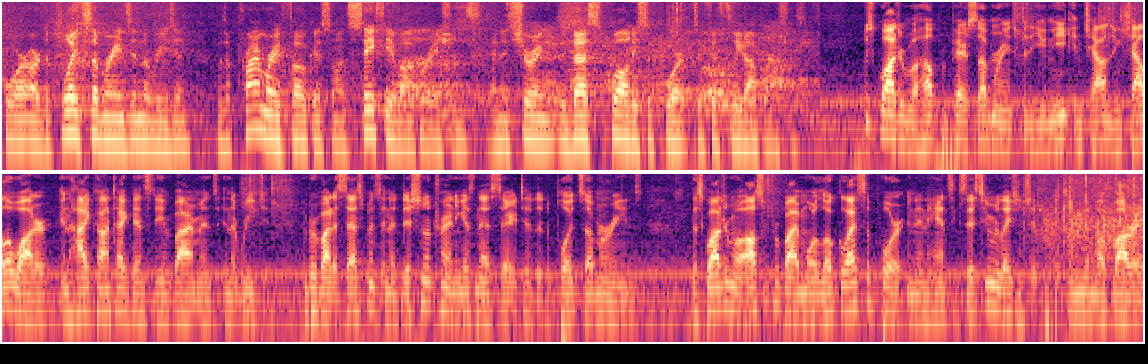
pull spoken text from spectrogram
for our deployed submarines in the region with a primary focus on safety of operations and ensuring the best quality support to Fifth Fleet operations. The squadron will help prepare submarines for the unique and challenging shallow water and high contact density environments in the region and provide assessments and additional training as necessary to the deployed submarines. The squadron will also provide more localized support and enhance existing relationships with the Kingdom of Bahrain.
